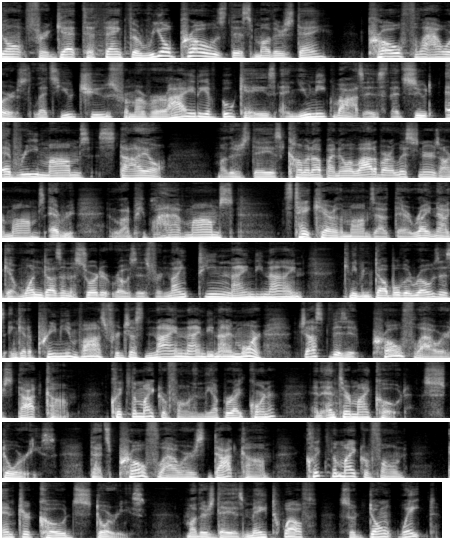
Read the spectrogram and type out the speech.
Don't forget to thank the real pros this Mother's Day. Pro Flowers lets you choose from a variety of bouquets and unique vases that suit every mom's style. Mother's Day is coming up. I know a lot of our listeners are moms. Every a lot of people have moms. Let's take care of the moms out there. Right now, get one dozen assorted roses for $19.99. You can even double the roses and get a premium vase for just $9.99 more. Just visit proflowers.com. Click the microphone in the upper right corner and enter my code STORIES. That's proflowers.com. Click the microphone, enter code STORIES. Mother's Day is May 12th, so don't wait.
